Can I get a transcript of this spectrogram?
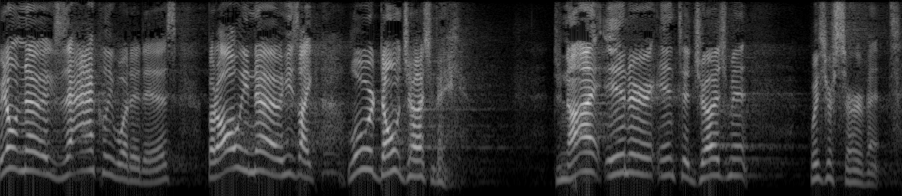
We don't know exactly what it is, but all we know, he's like, Lord, don't judge me. Do not enter into judgment with your servant.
